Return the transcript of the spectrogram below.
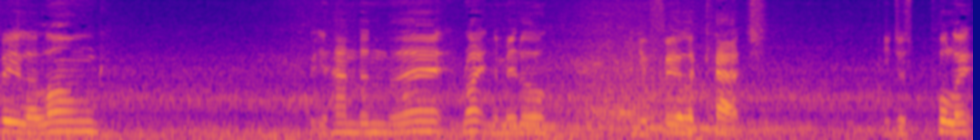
feel along, put your hand under there, right in the middle, and you feel a catch. You just pull it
